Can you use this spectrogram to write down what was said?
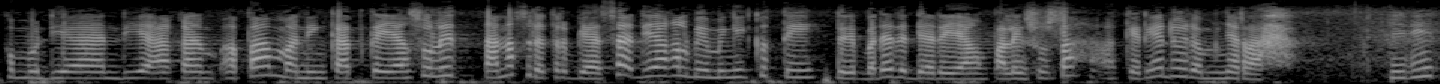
kemudian dia akan apa meningkat ke yang sulit, anak sudah terbiasa, dia akan lebih mengikuti daripada dari yang paling susah akhirnya dia udah menyerah. Jadi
